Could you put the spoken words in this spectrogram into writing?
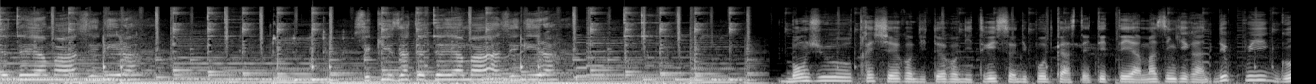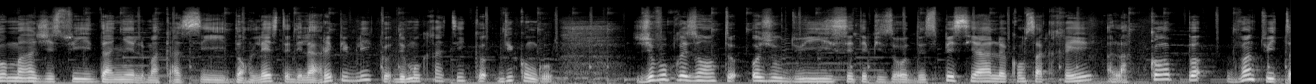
mazingira, sikiza. Bonjour très chers auditeurs auditrices du podcast TT à Mazingira. Depuis Goma, je suis Daniel Makassi dans l'est de la République démocratique du Congo. Je vous présente aujourd'hui cet épisode spécial consacré à la COP 28.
